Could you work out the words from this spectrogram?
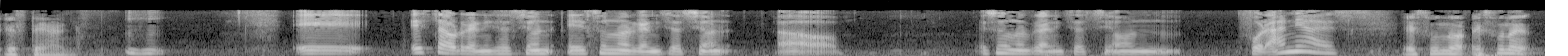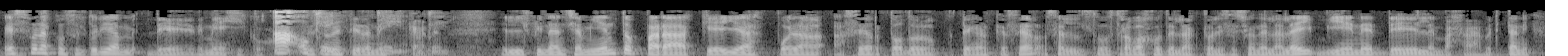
este año. eh, esta organización es una organización, uh, es una organización foránea es es una es una es una consultoría de, México. Ah ok. es una entidad mexicana. el financiamiento para que ella pueda hacer todo lo que tengan que hacer o sea los trabajos de la actualización de la ley viene de la embajada británica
